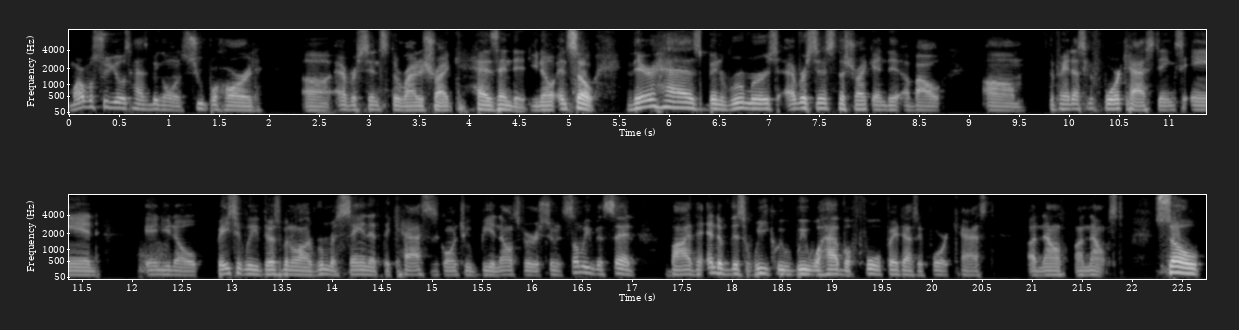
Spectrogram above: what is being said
Marvel Studios has been going super hard uh, ever since the writer strike has ended, you know. And so there has been rumors ever since the strike ended about um, the Fantastic Four castings and and you know basically there's been a lot of rumors saying that the cast is going to be announced very soon. Some even said by the end of this week we, we will have a full Fantastic Four cast announce, announced. So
